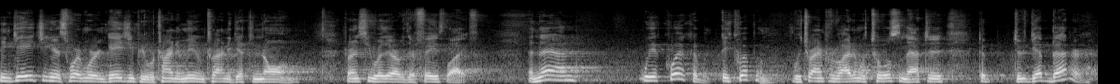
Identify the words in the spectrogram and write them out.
Engaging is when we're engaging people, trying to meet them, trying to get to know them, trying to see where they are with their faith life. And then we equip them. Equip them. We try and provide them with tools and that to, to, to get better.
